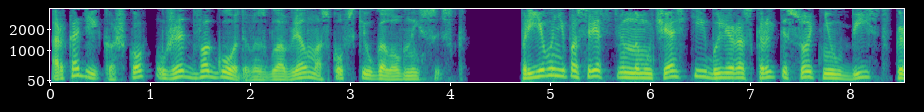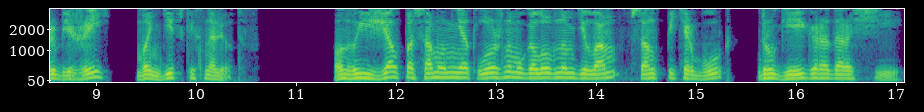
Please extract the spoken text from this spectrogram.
Аркадий Кошко уже два года возглавлял московский уголовный сыск. При его непосредственном участии были раскрыты сотни убийств, грабежей, бандитских налетов. Он выезжал по самым неотложным уголовным делам в Санкт-Петербург, другие города России.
